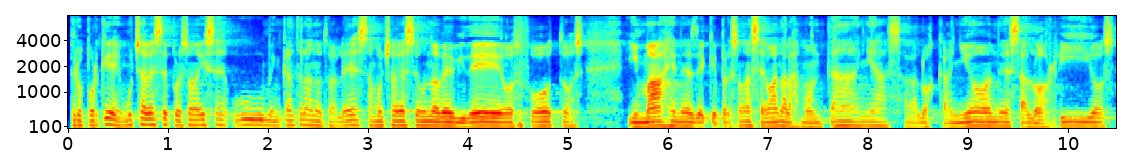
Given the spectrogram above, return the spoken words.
¿Pero por qué? Muchas veces personas dicen, uh, me encanta la naturaleza. Muchas veces uno ve videos, fotos, imágenes de que personas se van a las montañas, a los cañones, a los ríos,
